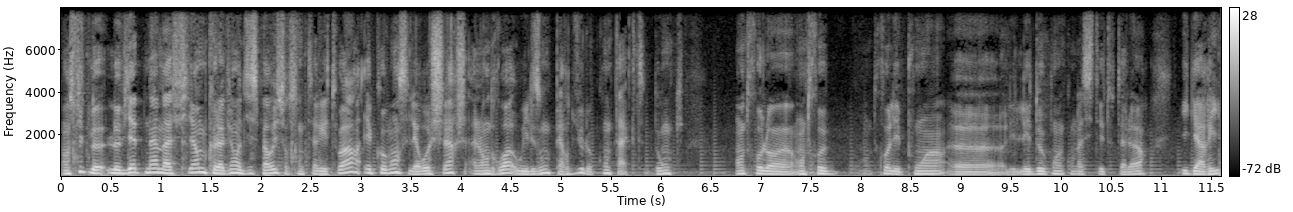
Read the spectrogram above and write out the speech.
ensuite, le, Vietnam affirme que l'avion a disparu sur son territoire et commence les recherches à l'endroit où ils ont perdu le contact. Donc, entre, entre, les points, euh, les, deux points qu'on a cités tout à l'heure, Igari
